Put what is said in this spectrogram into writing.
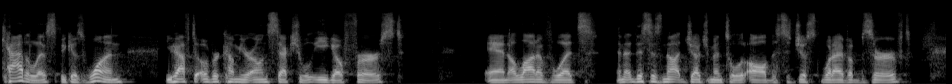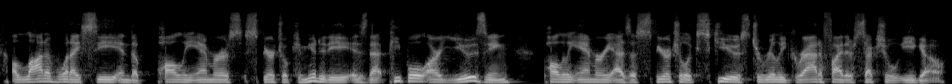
catalysts because one you have to overcome your own sexual ego first. And a lot of what and this is not judgmental at all. This is just what I've observed. A lot of what I see in the polyamorous spiritual community is that people are using polyamory as a spiritual excuse to really gratify their sexual ego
